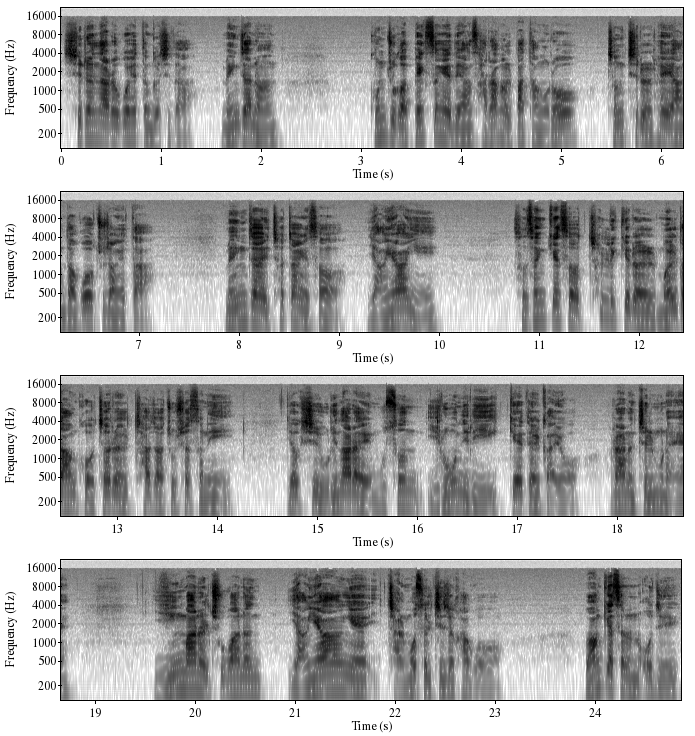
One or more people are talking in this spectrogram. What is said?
실현하려고 했던 것이다. 맹자는 군주가 백성에 대한 사랑을 바탕으로 정치를 해야 한다고 주장했다. 맹자의 첫 장에서 양효왕이 선생께서 천리길을 멀다 않고 저를 찾아주셨으니 역시 우리나라에 무슨 이로운 일이 있게 될까요? 라는 질문에 이익만을 추구하는 양양의 잘못을 지적하고 왕께서는 오직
